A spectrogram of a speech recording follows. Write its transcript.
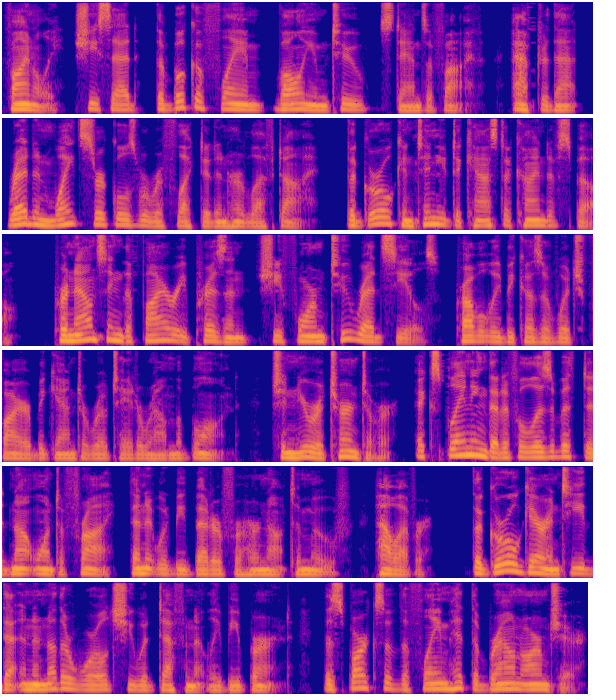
Finally, she said, The Book of Flame, Volume 2, Stanza 5. After that, red and white circles were reflected in her left eye. The girl continued to cast a kind of spell. Pronouncing the fiery prison, she formed two red seals, probably because of which fire began to rotate around the blonde. Shinura turned to her, explaining that if Elizabeth did not want to fry, then it would be better for her not to move. However, the girl guaranteed that in another world she would definitely be burned. The sparks of the flame hit the brown armchair,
